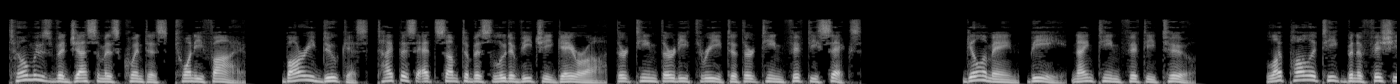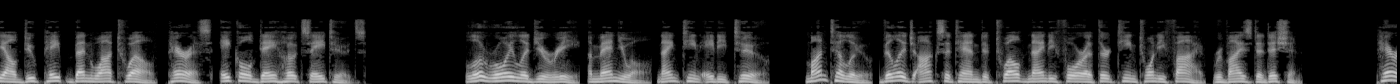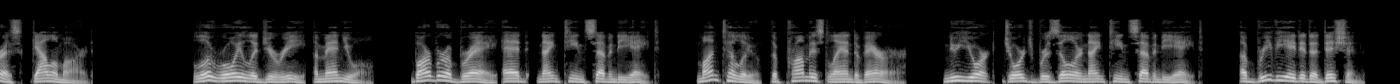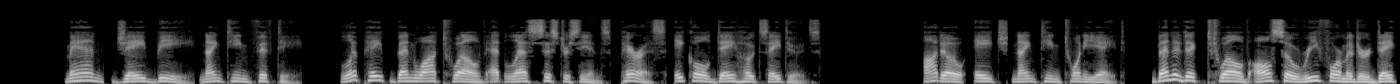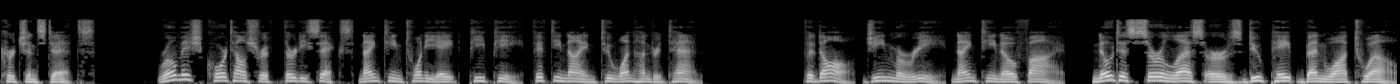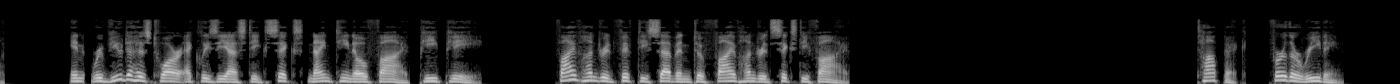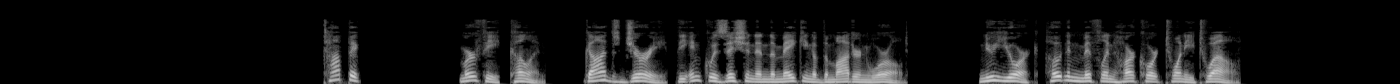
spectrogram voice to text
Tomus Vigesimus Quintus 25. Bari Ducas, Typus et Sumptibus Ludovici Guérin, 1333–1356 Guillemain, B. 1952. La politique bénéficiale du pape Benoît XII, Paris, École des Hautes Études. Le Roy Ladurie, Emmanuel 1982. Montaillou, Village Occitan de 1294 à 1325, revised edition. Paris, Gallimard. Le Roy Ladurie, Emmanuel. Barbara Bray ed. 1978. Montaillou, The Promised Land of Error. New York, George Braziller 1978. Abbreviated edition Mahn, J. B. 1950. Le Pape Benoît XII et les Cisterciens, Paris, École des Hautes Études. Otto, H. 1928. Benedict XII also Reformateur des Kirchenstaates. Römisch Quartalschrift 36 1928, pp. 59–110. Vidal, Jean-Marie 1905. Notice sur les œuvres du pape Benoît XII. In, Revue de ecclésiastique 6 1905, pp. 557 to 565. Topic. Further reading. Topic. Murphy, Cullen. God's Jury: The Inquisition and the Making of the Modern World. New York: Houghton Mifflin Harcourt 2012.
